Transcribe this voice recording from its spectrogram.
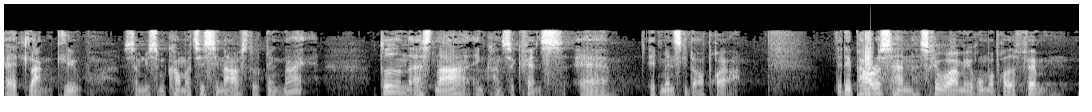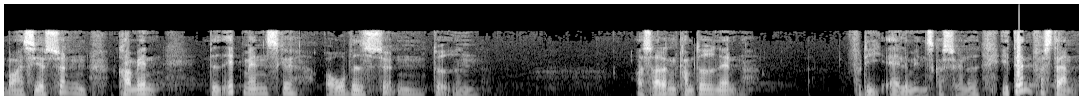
af et langt liv, som ligesom kommer til sin afslutning. Nej, døden er snarere en konsekvens af et menneskeligt oprør. Det er det, Paulus han skriver om i Romerbrevet 5, hvor han siger, at synden kom ind ved et menneske og ved synden døden. Og sådan kom døden ind, fordi alle mennesker syndede. I den forstand,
